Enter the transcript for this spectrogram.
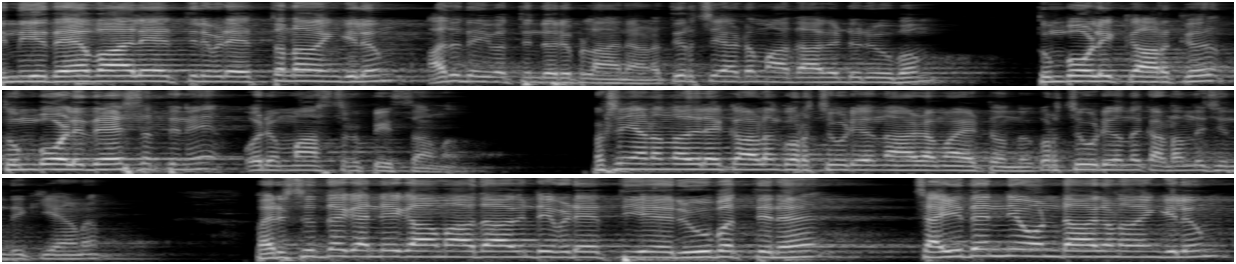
ഇന്ന് ഈ ദേവാലയത്തിൽ ഇവിടെ എത്തണമെങ്കിലും അത് ദൈവത്തിന്റെ ഒരു പ്ലാനാണ് തീർച്ചയായിട്ടും മാതാവിന്റെ രൂപം തുമ്പോളിക്കാർക്ക് തുമ്പോളി ദേശത്തിന് ഒരു മാസ്റ്റർ പീസാണ് പക്ഷെ ഞാനൊന്ന് അതിനേക്കാളും കുറച്ചുകൂടി ഒന്ന് ആഴമായിട്ടൊന്ന് കുറച്ചുകൂടി ഒന്ന് കടന്ന് ചിന്തിക്കുകയാണ്. പരിശുദ്ധ കന്യകാ മാതാവിന്റെ ഇവിടെ എത്തിയ രൂപത്തിന് ചൈതന്യം ഉണ്ടാകണമെങ്കിലും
